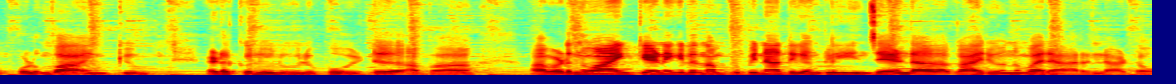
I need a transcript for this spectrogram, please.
എപ്പോഴും വാങ്ങിക്കും. ഇടയ്ക്ക് ലുലുവിൽ പോയിട്ട്. അപ്പോൾ അവിടെ നിന്ന് വാങ്ങിക്കുകയാണെങ്കിൽ നമുക്ക് പിന്നെ അധികം ക്ലീൻ ചെയ്യേണ്ട കാര്യമൊന്നും വരാറില്ല കേട്ടോ.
